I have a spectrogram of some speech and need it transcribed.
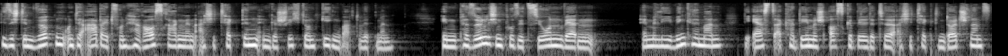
die sich dem Wirken und der Arbeit von herausragenden Architektinnen in Geschichte und Gegenwart widmen. In persönlichen Positionen werden Emily Winkelmann, die erste akademisch ausgebildete Architektin Deutschlands,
